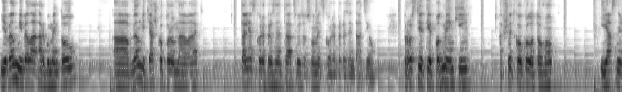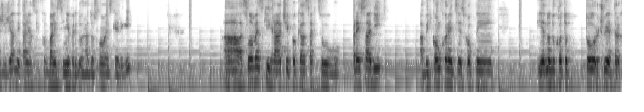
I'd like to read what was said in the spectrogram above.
je veľmi veľa argumentov a veľmi ťažko porovnávať talianskou reprezentáciu so slovenskou reprezentáciou. Proste tie podmienky a všetko okolo toho je jasné, že žiadni talianskí futbalisti neprídu hrať do Slovenskej ligy. A slovenskí hráči, pokiaľ sa chcú presadiť a byť konkurencieschopní, jednoducho to, to určuje trh.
